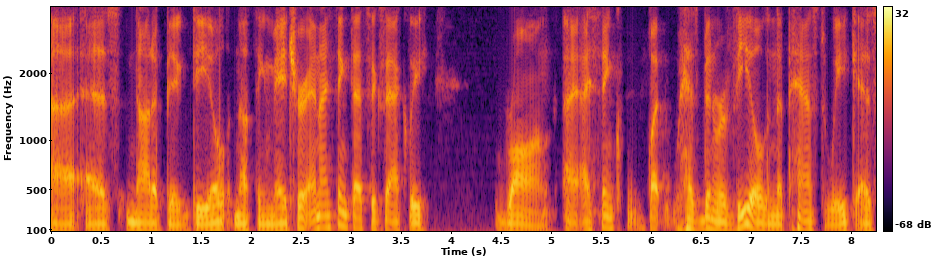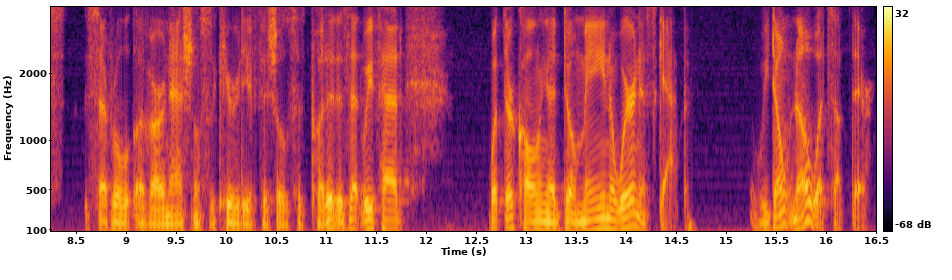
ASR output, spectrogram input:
uh, as not a big deal, nothing major. And I think that's exactly wrong. I, I, think what has been revealed in the past week, as several of our national security officials have put it, is that we've had what they're calling a domain awareness gap. We don't know what's up there.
